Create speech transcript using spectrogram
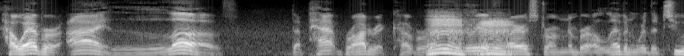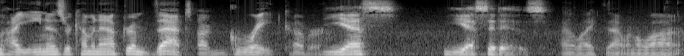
However, I love the Pat Broderick cover of Fury of Mhm. Firestorm number 11 where the two hyenas are coming after him. That's a great cover. yes, yes, it is. I like that one a lot.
